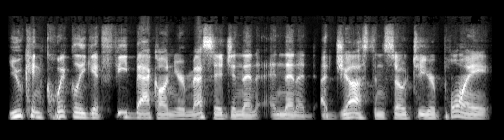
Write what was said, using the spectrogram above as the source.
you can quickly get feedback on your message and then and then adjust and so to your point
